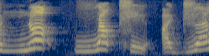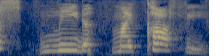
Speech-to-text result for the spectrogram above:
I'm not grouchy. I just need my coffee.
